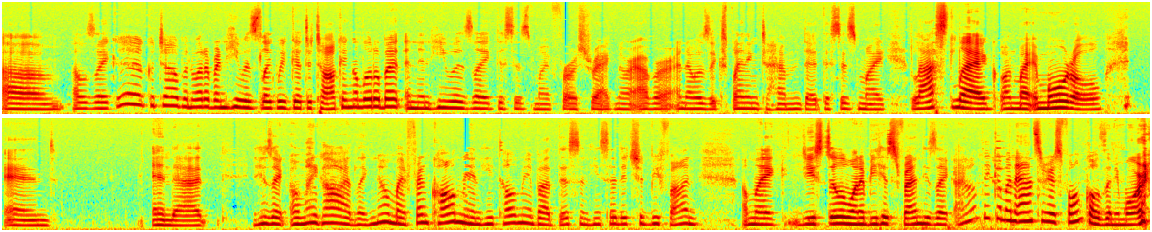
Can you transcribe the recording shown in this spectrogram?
um, I was like, eh, good job and whatever. And he was like, we get to talking a little bit. And then he was like, this is my first Ragnar ever. And I was explaining to him that this is my last leg on my immortal. And, and that he was like, oh my God, like, no, my friend called me and he told me about this and he said it should be fun. I'm like, do you still want to be his friend? He's like, I don't think I'm going to answer his phone calls anymore.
